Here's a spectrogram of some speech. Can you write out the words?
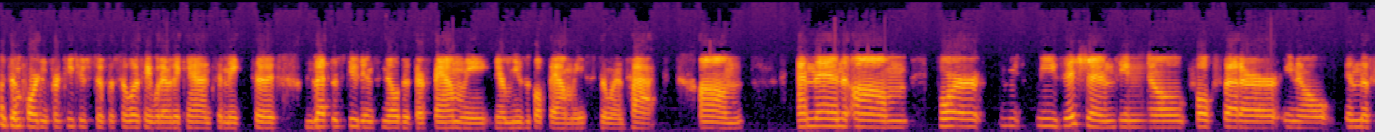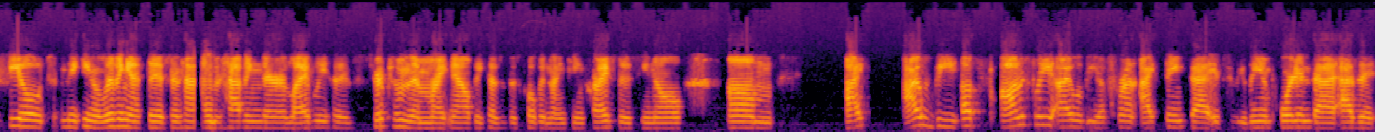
it's important for teachers to facilitate whatever they can to make to let the students know that their family, their musical family, is still intact. Um, and then um, for musicians, you know, folks that are you know in the field making a living at this and having, having their livelihoods stripped from them right now because of this COVID nineteen crisis, you know, um, I I would be up honestly, I would be upfront. I think that it's really important that as a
